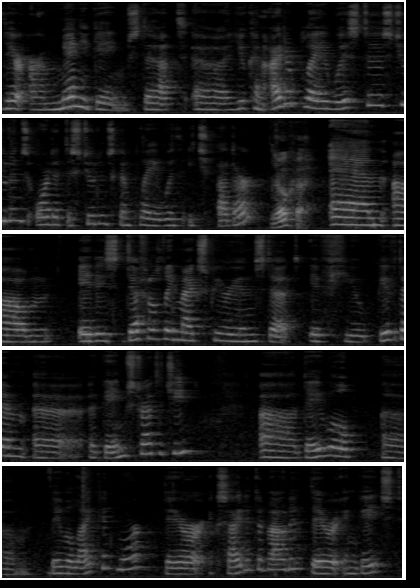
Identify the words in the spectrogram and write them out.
there are many games that uh, you can either play with the students or that the students can play with each other. Okay. And um, it is definitely my experience that if you give them a, a game strategy, uh, they will um, they will like it more. They are excited about it. They are engaged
